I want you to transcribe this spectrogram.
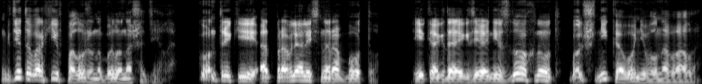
Где-то в архив положено было наше дело. Контрики отправлялись на работу, и когда и где они сдохнут, больше никого не волновало.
